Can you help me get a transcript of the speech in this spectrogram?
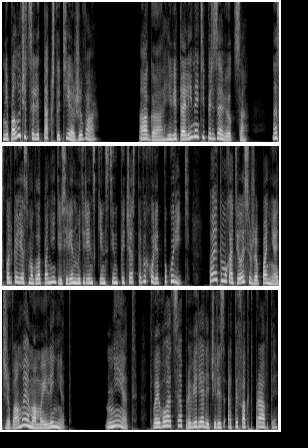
Не получится ли так, что Тия жива?» «Ага, и Виталина теперь зовется. Насколько я смогла понять, у сирен материнские инстинкты часто выходят покурить, поэтому хотелось уже понять, жива моя мама или нет. «Нет, твоего отца проверяли через артефакт правды.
